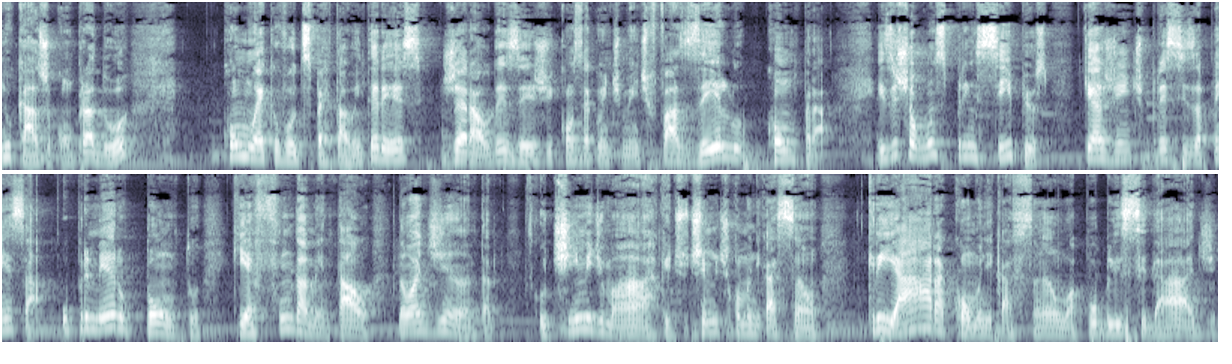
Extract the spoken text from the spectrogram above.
no caso comprador. Como é que eu vou despertar o interesse, gerar o desejo e, consequentemente, fazê-lo comprar? Existem alguns princípios que a gente precisa pensar. O primeiro ponto, que é fundamental, não adianta o time de marketing, o time de comunicação criar a comunicação, a publicidade,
